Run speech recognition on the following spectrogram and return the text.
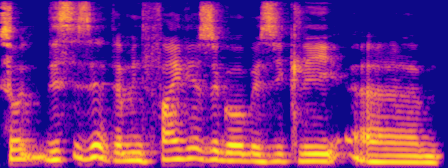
so this is it i mean 5 years ago basically um,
